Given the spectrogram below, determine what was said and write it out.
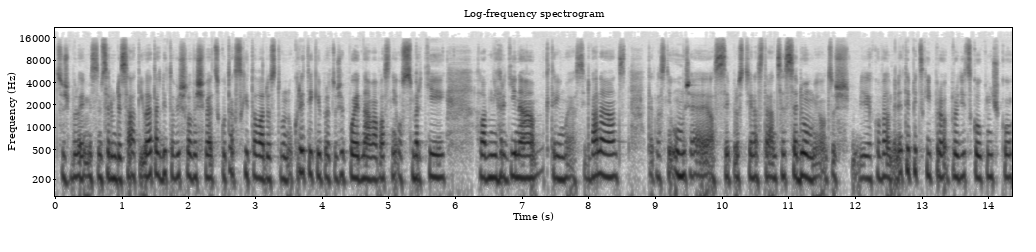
což byly, myslím, 70. let, kdy to vyšlo ve Švédsku, tak schytala dost vlnu kritiky, protože pojednává vlastně o smrti hlavní hrdina, který mu je asi 12, tak vlastně umře asi prostě na stránce 7, jo, což je jako velmi netypický pro, pro dětskou knížku.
